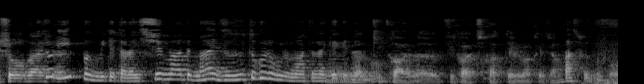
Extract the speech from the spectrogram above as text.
障害一者人1分見てたら一周回って前ずっとぐるぐる回ってなきゃいけないもん機械だよ。機械使ってるわけじゃん。あそうですうん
